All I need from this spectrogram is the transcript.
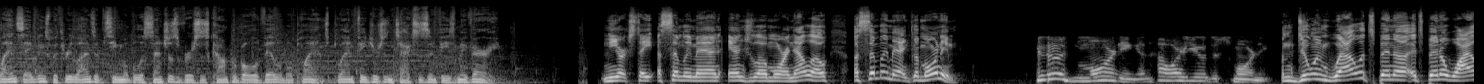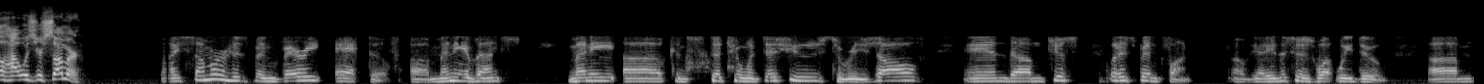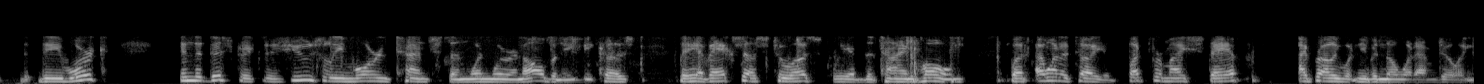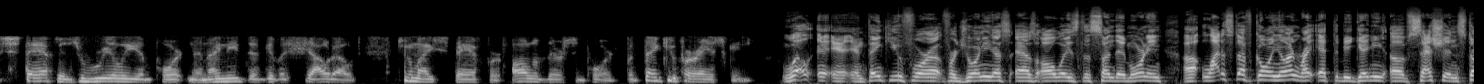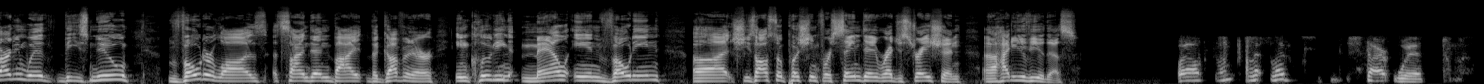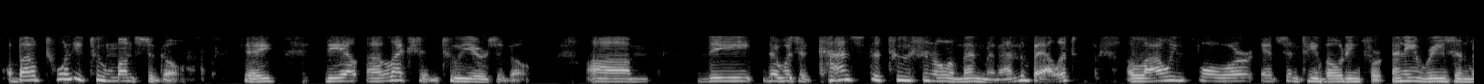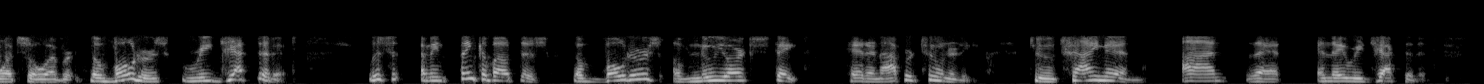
Plan savings with three lines of T Mobile Essentials versus comparable available plans. Plan features and taxes and fees may vary. New York State Assemblyman Angelo Morinello. Assemblyman, good morning. Good morning, and how are you this morning? I'm doing well. It's been a, it's been a while. How was your summer? My summer has been very active. Uh, many events, many uh, constituent issues to resolve, and um, just, but it's been fun. Okay, this is what we do. Um, the work in the district is usually more intense than when we're in Albany because they have access to us. We have the time home. But I want to tell you, but for my staff, I probably wouldn't even know what I'm doing. Staff is really important, and I need to give a shout out to my staff for all of their support. But thank you for asking. Well, and, and, thank you for uh, for joining us as always this Sunday morning. Uh, a lot of stuff going on right at the beginning of session, starting with these new voter laws signed in by the governor, including mail-in voting. Uh, she's also pushing for same-day registration. Uh, how do you view this? Well, let, us start with about 22 months ago. Okay, the election two years ago. Um, the there was a constitutional amendment on the ballot allowing for absentee voting for any reason whatsoever. The voters rejected it. Listen, I mean, think about this. The voters of New York State had an opportunity to chime in on that, and they rejected it.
